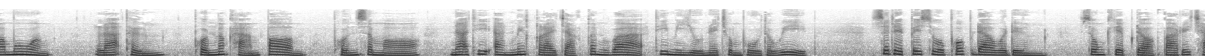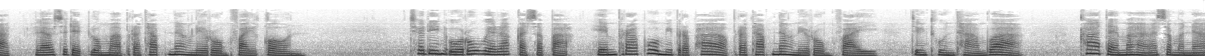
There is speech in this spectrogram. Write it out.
มะม่วง ละถึง ผลมะขามป้อม ผลสมอ ณที่อันไม่ไกลจากต้นว่าที่มีอยู่ในชมพูทวีป เสด็จไปสู่ภพดาวดึง ทรงเก็บดอกปาริชัดแล้วเสด็จลงมาประทับนั่งในโรงไฟก่อนชดินอุรุเวลกัสปะเห็นพระผู้มีพระภาคประทับนั่งในโรงไฟ จึงทูลถามว่า ข้าแต่มหาสมณะ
